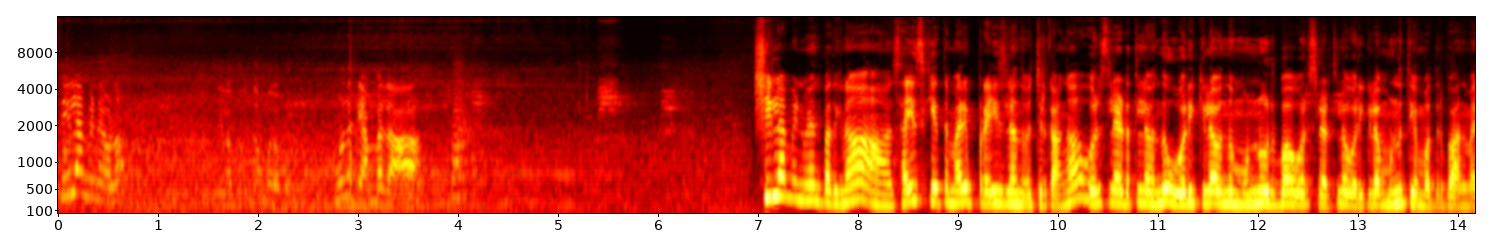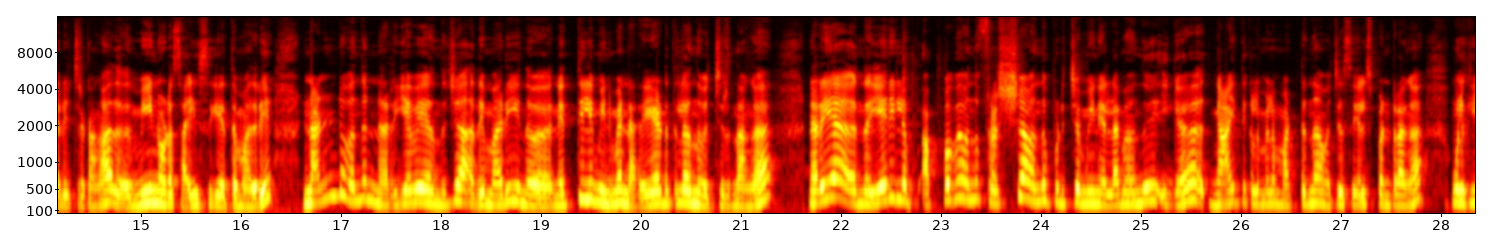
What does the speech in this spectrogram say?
சீலா மீன் எவ்வளோ? முந்நூற்றி ஐம்பதா? ஷீலா மீன் வந்து பார்த்திங்கன்னா சைஸ்க்கு ஏற்ற மாதிரி ப்ரைஸில் வந்து வச்சுருக்காங்க. ஒரு சில இடத்துல வந்து ஒரு கிலோ வந்து முந்நூறுரூபா ஒரு சில இடத்துல ஒரு கிலோ முந்நூற்றி ஐம்பது ரூபா அந்த மாதிரி வச்சுருக்காங்க. அது மீனோட சைஸுக்கு ஏற்ற மாதிரி. நண்டு வந்து நிறையவே இருந்துச்சு. அதே மாதிரி இந்த நெத்திலி மீனுமே நிறைய இடத்துல வந்து வச்சுருந்தாங்க. நிறைய இந்த ஏரியில் அப்போவே வந்து ஃப்ரெஷ்ஷாக வந்து பிடிச்ச மீன் எல்லாமே வந்து இங்கே ஞாயிற்றுக்கிழமையில மட்டும்தான் வச்சு சேல்ஸ் பண்ணுறாங்க உங்களுக்கு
